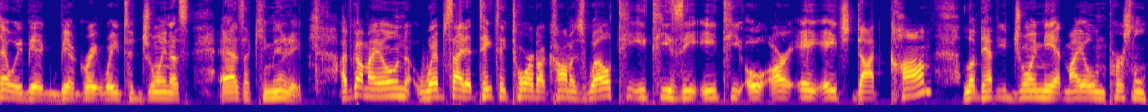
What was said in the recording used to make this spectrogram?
that would be a, be a great way to join us as a community. I've got my own website at tetzetorah.com as well, T-E-T-Z-E-T-O-R-A-H.com. Love to have you join me at my own personal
